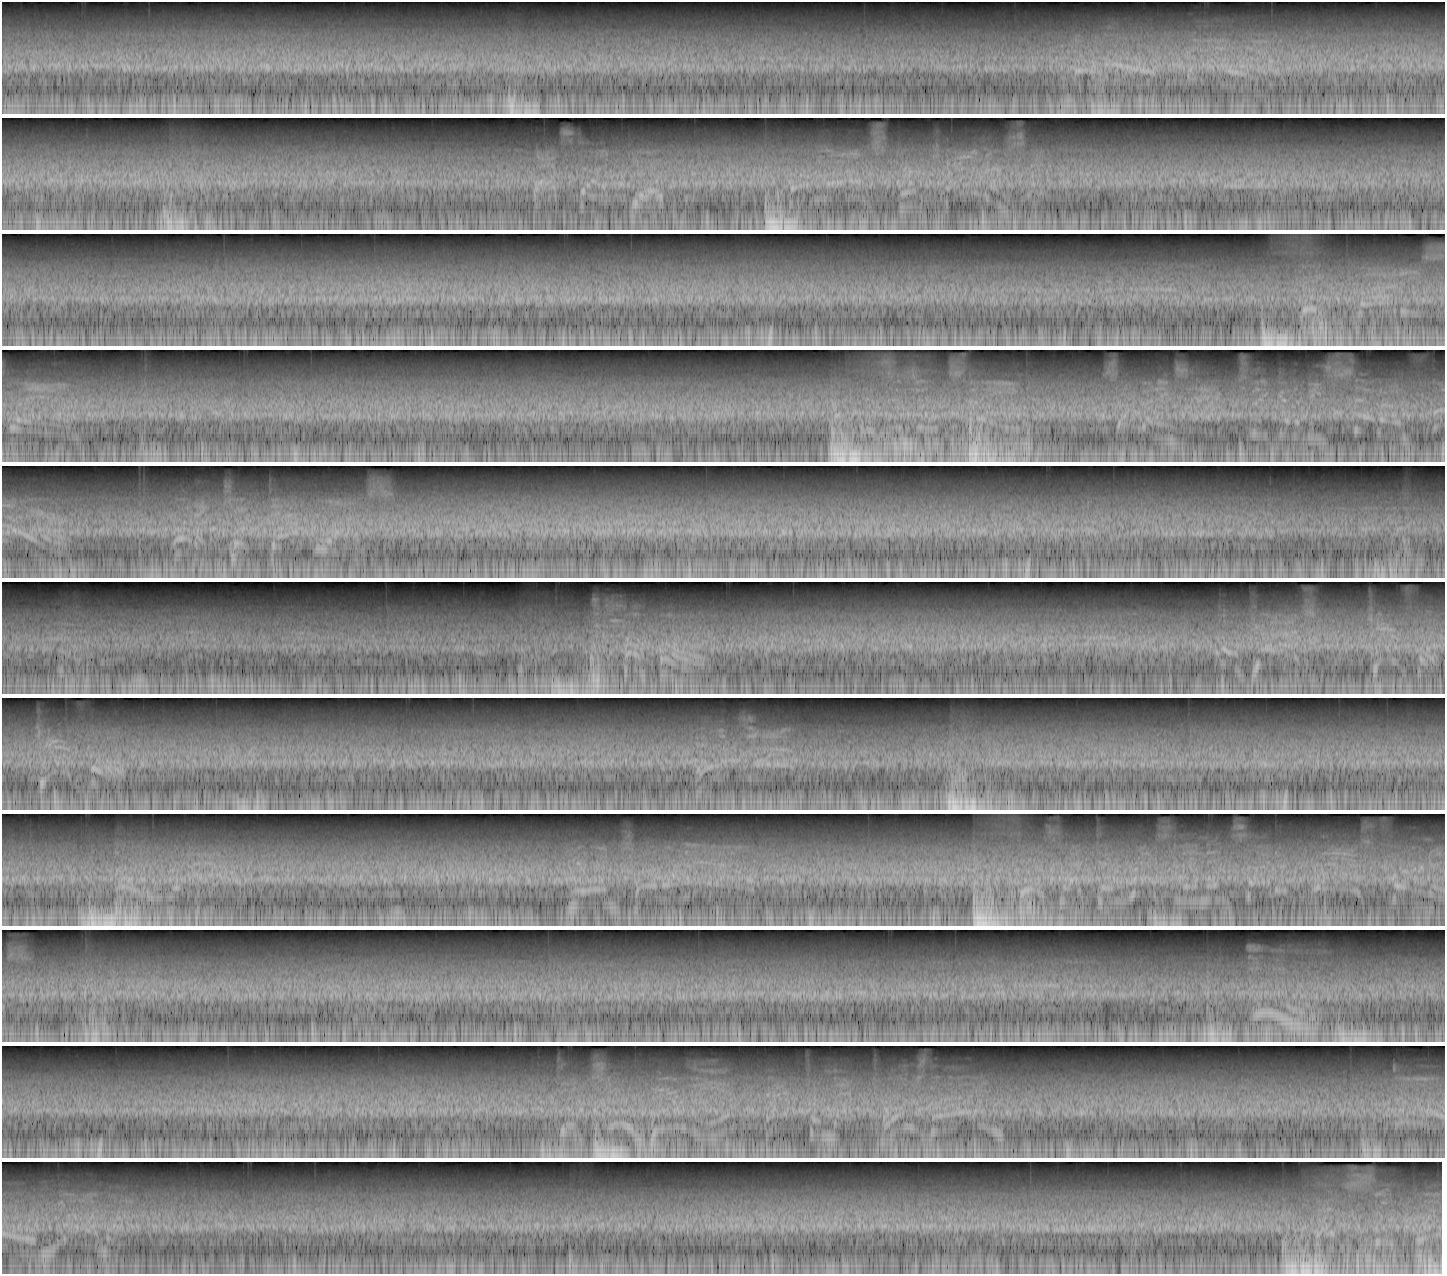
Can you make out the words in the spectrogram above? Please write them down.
Oh, man! That's not good. The monster counters it. Big slam. This is insane. Somebody's actually going to be set on fire. What a kick that was.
